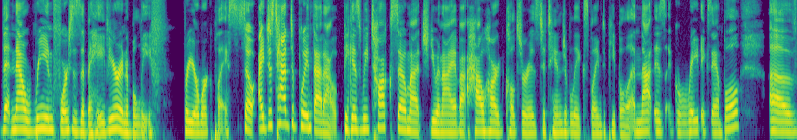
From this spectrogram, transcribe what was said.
that now reinforces a behavior and a belief for your workplace. So I just had to point that out because we talk so much, you and I, about how hard culture is to tangibly explain to people. And that is a great example of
